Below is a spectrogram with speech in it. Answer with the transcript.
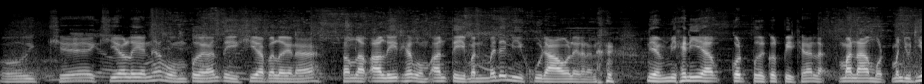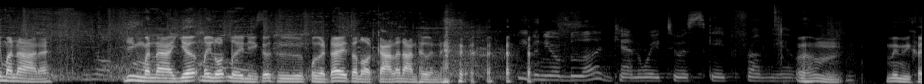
โอเคเคลียร์เลนครับผมเปิดอันตีเคลียร์ไปเลยนะสำหรับอาริสครับผมอันตีมันไม่ได้มีคูลดาวน์อะไรขนาดนั้นเนี่ยมีแค่นี้ครับกดเปิดกดปิดแค่นั้นแหละมานาหมดมันอยู่ที่มานานะ ยิ่งมานาเยอะไม่ลดเลยนี่ก็คือเปิดได้ตลอดการและนานเทิน Even your blood can't wait to escape from you. อืมไม่มีใคร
